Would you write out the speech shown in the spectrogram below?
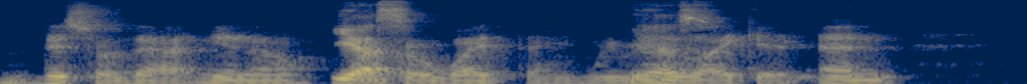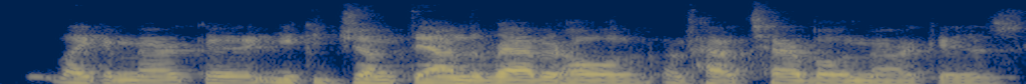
this or that, you know, Yes. black or white thing. We really Yes. like it. And like America, you could jump down the rabbit hole of, of how terrible America is,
